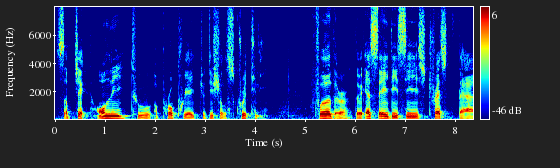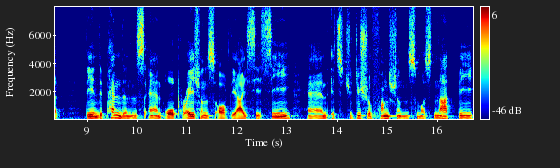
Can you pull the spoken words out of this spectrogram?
subject only to appropriate judicial scrutiny. Further, the SADC stressed that the independence and operations of the ICC and its judicial functions must not be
